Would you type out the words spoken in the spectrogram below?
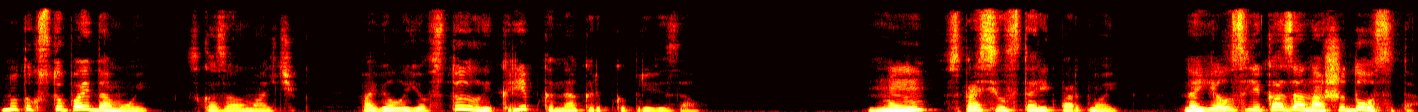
«Ну так ступай домой», — сказал мальчик, повел ее в стойло и крепко-накрепко привязал. «Ну?» — спросил старик портной. «Наелась ли коза наша досыта?»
